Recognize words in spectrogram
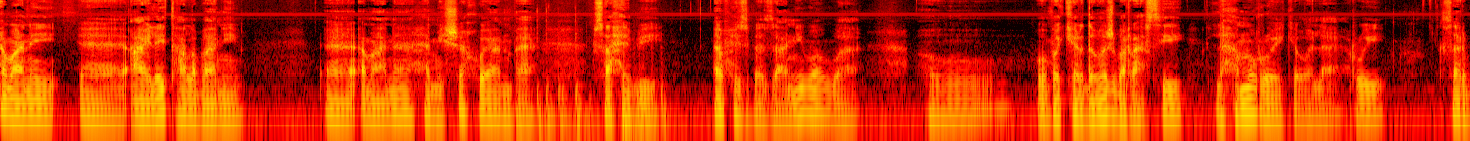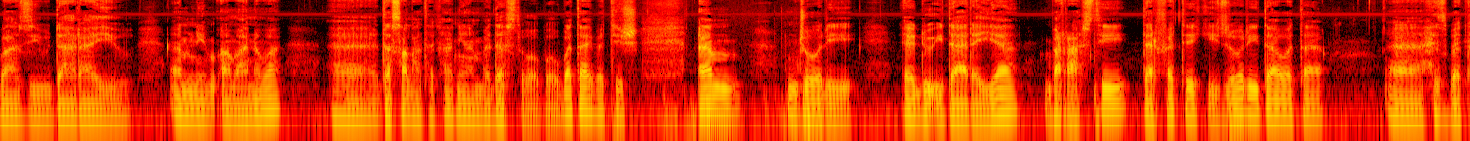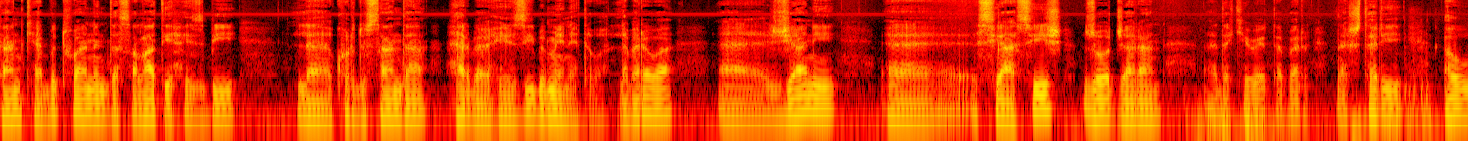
ئەمانەی عیلەی تاالبانی ئەمانە هەمیشە خۆیان بە ساحبی ئەو حیز بەزانیوە و و بەکردەوەش بەڕاستی لە هەموو ڕۆیەکەوە لە ڕووی سەربازی و دارایی و ئەمنی و ئەمانەوە دەسەڵاتەکانیان بەدەستەوە بۆ بە تایبەتیش ئەم جۆری دوو ئیدارەیە بەڕاستی دەرفەتێکی زۆری داوەتە حیزبەکان کە بتوانن دەسەڵاتی حیزبی لە کوردستاندا هەر بە هێزی بمێنێتەوە لەبەرەوە ژیانی سیاسیش زۆر جاران دەکەوێتە بەر نەشتەری ئەو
